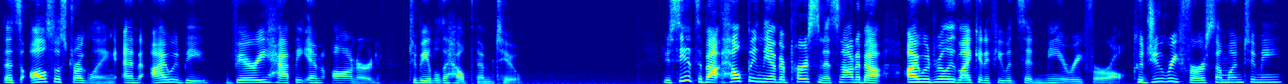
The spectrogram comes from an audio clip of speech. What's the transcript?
that's also struggling. And I would be very happy and honored to be able to help them too. You see, it's about helping the other person. It's not about, I would really like it if you would send me a referral. Could you refer someone to me?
